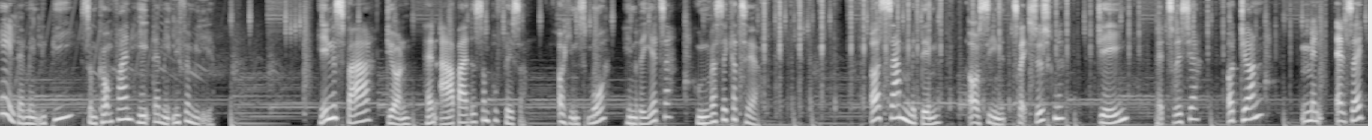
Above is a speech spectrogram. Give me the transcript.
helt almindelig pige, som kom fra en helt almindelig familie. Hendes far, John, han arbejdede som professor, og hendes mor, Henrietta, hun var sekretær. Og sammen med dem og sine tre søskende, Jane, Patricia og John, men altså ikke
